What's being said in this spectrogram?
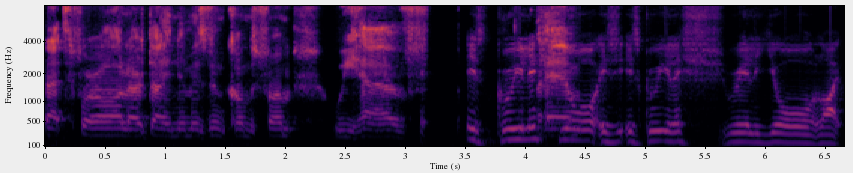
that's where all our dynamism comes from. We have Is Grealish Um, your is is Grealish really your like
